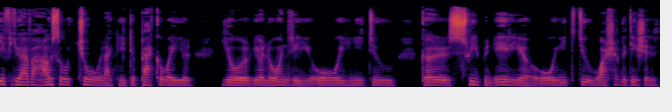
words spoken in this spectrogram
If you have a household chore, like you need to pack away your your your laundry or you need to go sweep an area or you need to do wash up the dishes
